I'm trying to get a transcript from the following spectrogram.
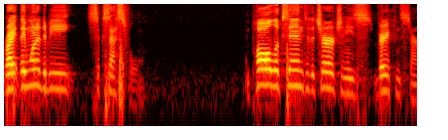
right? They wanted to be successful. Paul looks into the church and he's very concerned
